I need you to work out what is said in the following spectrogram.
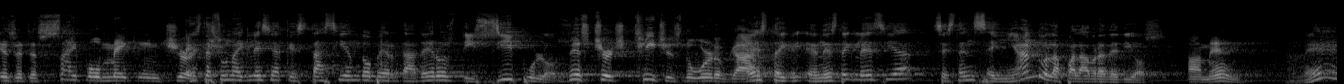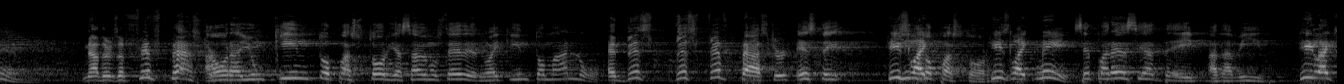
is a disciple making church. Esta es una iglesia que está haciendo verdaderos discípulos. This church teaches the Word of God. Esta igle- en esta iglesia se está enseñando la palabra de Dios. Amen. Amén. Now there's a fifth pastor. Ahora hay un quinto pastor, ya saben ustedes, no hay quinto malo. And this this fifth pastor, Este he's quinto like pastor he's like me. se parece a Dave, a David. He likes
